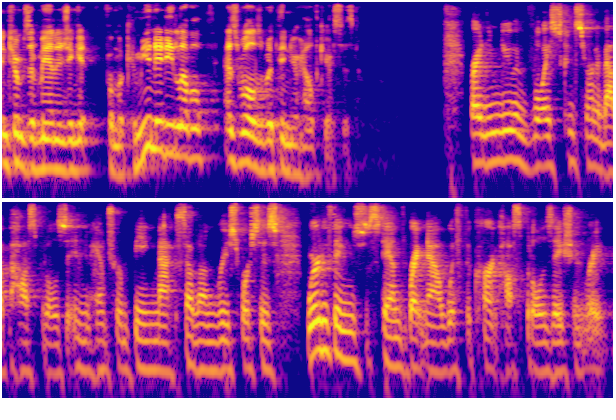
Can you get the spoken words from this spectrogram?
in terms of managing it from a community level as well as within your healthcare system. Right, and you have voiced concern about the hospitals in New Hampshire being maxed out on resources. Where do things stand right now with the current hospitalization rate?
